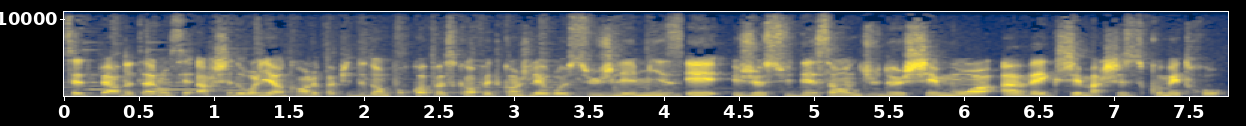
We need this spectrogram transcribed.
Cette paire de talons c'est archi drôle. Il y a encore le papier dedans. Pourquoi? Parce qu'en fait quand je l'ai reçue je l'ai mise et je suis descendue de chez moi avec. J'ai marché jusqu'au métro.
